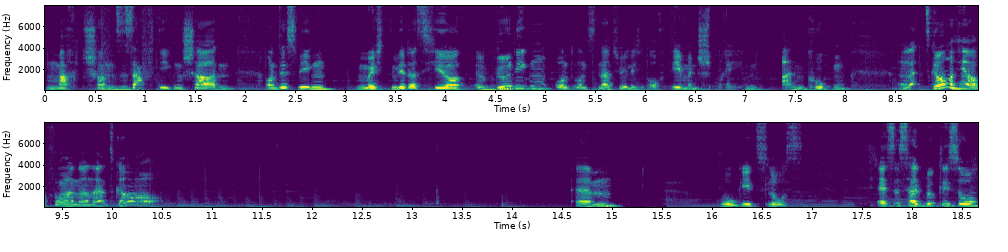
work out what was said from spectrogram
macht schon saftigen Schaden. Und deswegen möchten wir das hier würdigen und uns natürlich auch dementsprechend angucken. Let's go hier, Freunde, let's go! Ähm, wo geht's los? Es ist halt wirklich so,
